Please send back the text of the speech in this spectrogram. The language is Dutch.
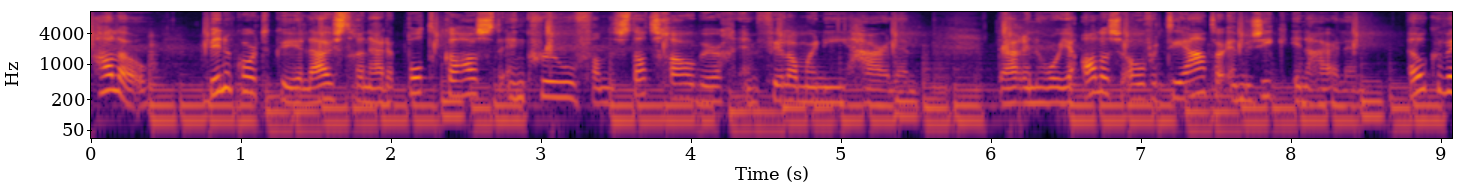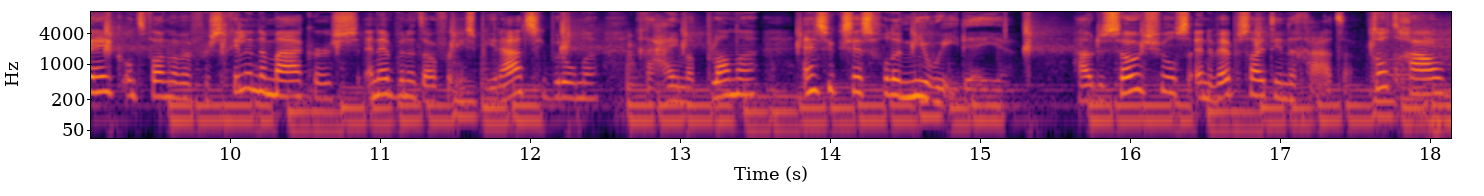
Hallo, binnenkort kun je luisteren naar de podcast en crew van de Stad Schouwburg en Philharmonie Haarlem. Daarin hoor je alles over theater en muziek in Haarlem. Elke week ontvangen we verschillende makers en hebben het over inspiratiebronnen, geheime plannen en succesvolle nieuwe ideeën. Hou de socials en de website in de gaten. Tot gauw!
